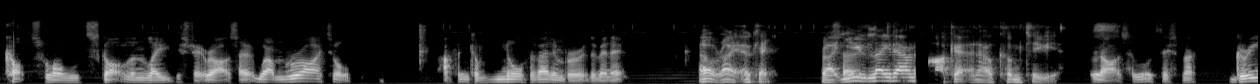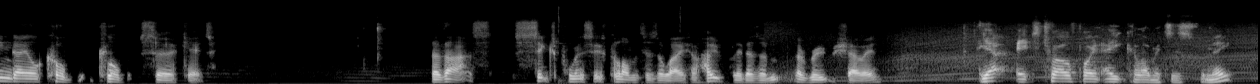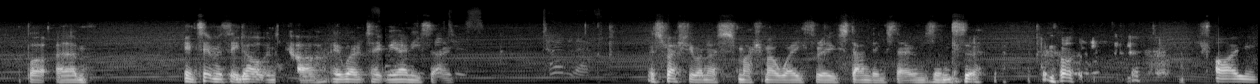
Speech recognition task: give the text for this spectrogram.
Cotswold, Scotland, Lake District. Right, so well, I'm right up. I think I'm north of Edinburgh at the minute. Oh right. Okay. Right. So- you lay down a marker, and I'll come to you. Right, so what's this, map? Greendale Club, Club Circuit. So that's 6.6 kilometres away. So hopefully there's a, a route showing. Yeah, it's twelve point eight kilometres for me, but um, in Timothy Dalton's car, it won't take me any time. Especially when I smash my way through standing stones and. Uh, I.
